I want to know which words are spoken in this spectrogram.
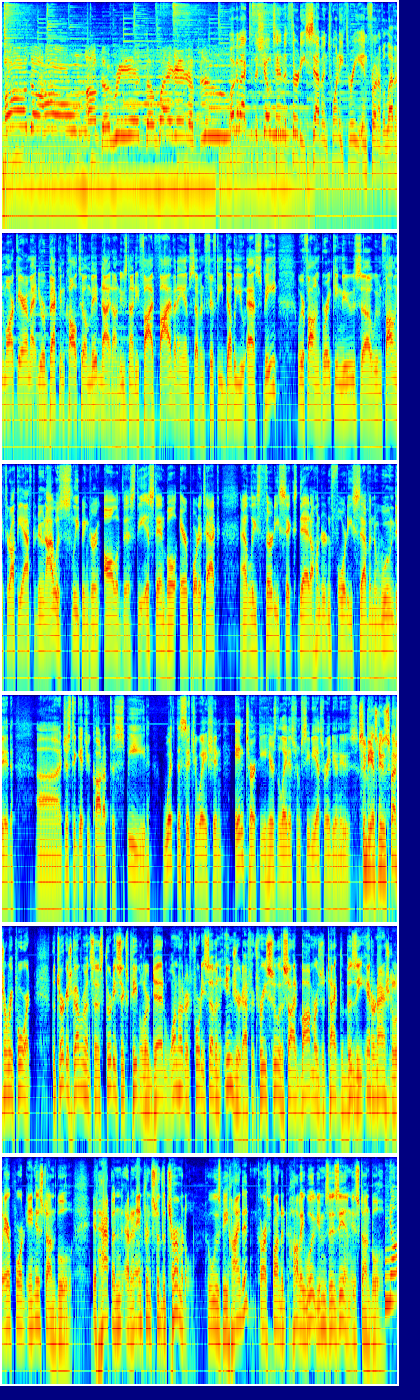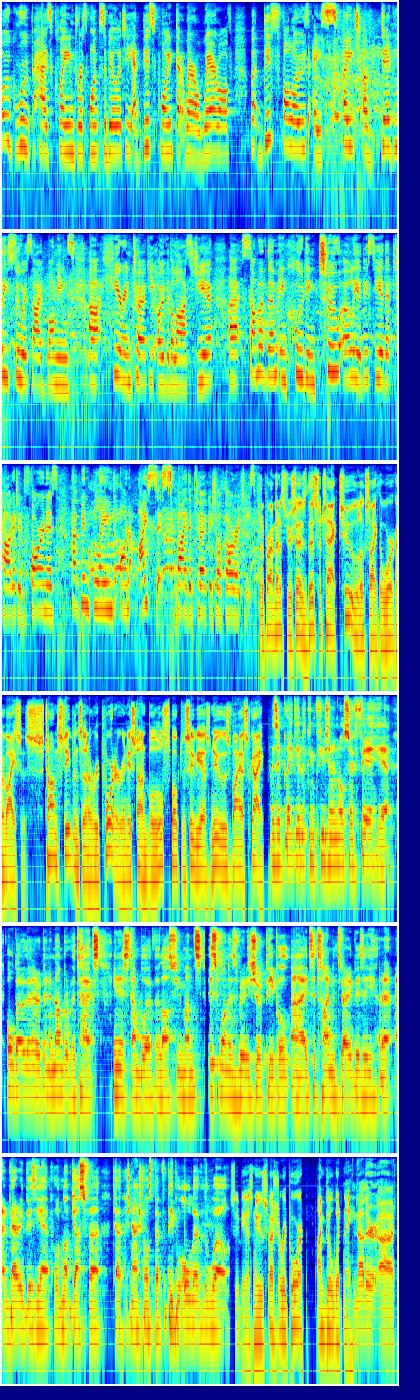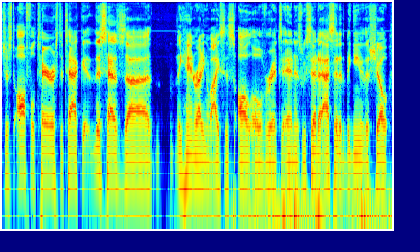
Oh, the home of the red, the white, and the blue. Welcome back to the show. 10 to 37, 23 in front of 11. Mark Arum at your beck and call till midnight on News 95.5 and AM 750 WSB. We are following breaking news. Uh, we've been following throughout the afternoon. I was sleeping during all of this. The Istanbul airport attack, at least 36 dead, 147 wounded. Uh, just to get you caught up to speed with the situation in Turkey, here's the latest from CBS Radio News. CBS News special report. The Turkish government says 36 people are dead, 147 injured after three suicide bombers attacked the busy international airport in Istanbul. It happened at an entrance to the terminal. Who was behind it? Correspondent Holly Williams is in Istanbul. No group has claimed responsibility at this point that we're aware of, but this follows a spate of deadly suicide bombings uh, here in Turkey over the last year. Uh, some of them, including two earlier this year that targeted foreigners. have been blamed on ISIS by the Turkish authorities. The Prime Minister says this attack, too, looks like the work of ISIS. Tom Stevenson, a reporter in Istanbul, spoke to CBS News via Skype. There's a great deal of confusion and also fear here. Although there have been a number of attacks in Istanbul over the last few months, this one has really shook people. Uh, it's a time it's very busy, a, a very busy airport, not just for Turkish nationals, but for people all over the world. CBS News special report. I'm Bill Whitney. Another uh, just awful terrorist attack. This has uh, the handwriting of ISIS all over it. And as we said, I said at the beginning of the show,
